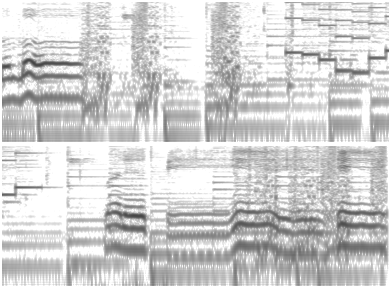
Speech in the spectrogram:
la la. Let it be. Okay,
